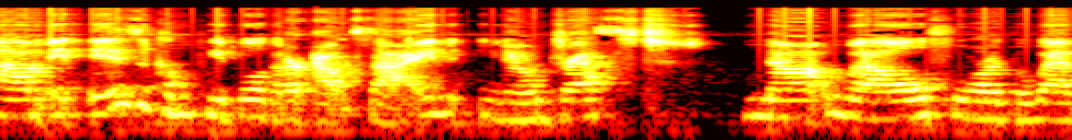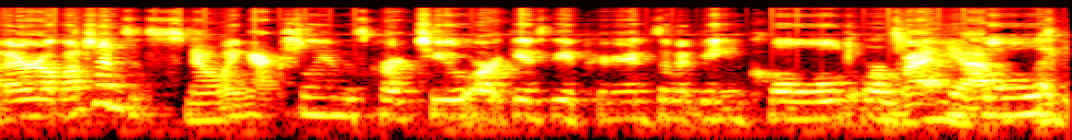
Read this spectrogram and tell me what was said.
um, it is a couple people that are outside, you know, dressed not well for the weather. A lot of times it's snowing actually in this card too, or it gives the appearance of it being cold or wet yeah, and cold. like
